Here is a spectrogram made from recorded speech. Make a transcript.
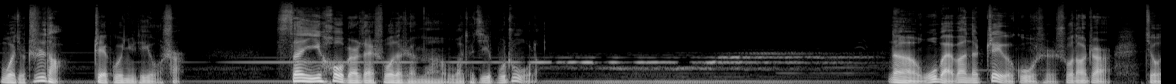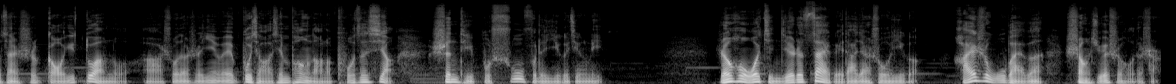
我就知道这闺女得有事儿。”三姨后边再说的什么，我就记不住了。那五百万的这个故事说到这儿就暂时告一段落啊，说的是因为不小心碰到了菩萨像，身体不舒服的一个经历。然后我紧接着再给大家说一个，还是五百万上学时候的事儿，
